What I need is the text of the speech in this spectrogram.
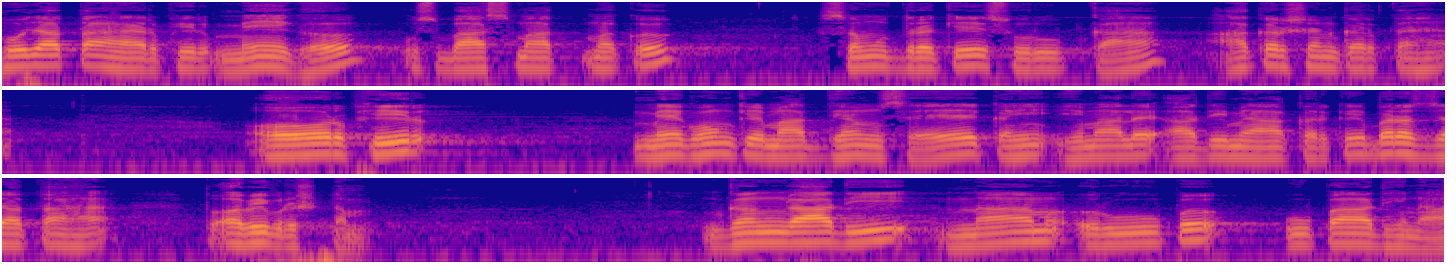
हो जाता है और फिर मेघ उस बाष्मात्मक समुद्र के स्वरूप का आकर्षण करते हैं। और फिर मेघों के माध्यम से कहीं हिमालय आदि में आकर के बरस जाता है तो अभिवृष्टम। गंगादि नाम रूप उपाधिना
